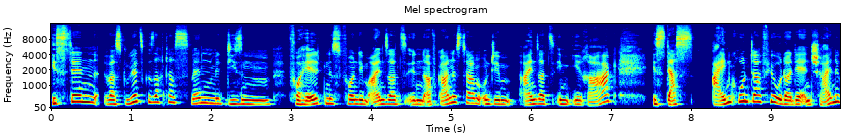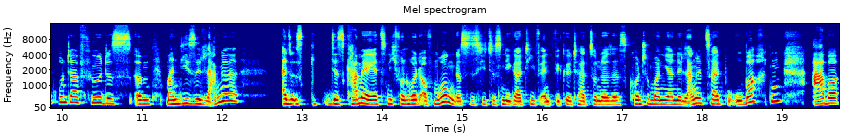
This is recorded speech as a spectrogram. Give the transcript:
Ist denn, was du jetzt gesagt hast, Sven, mit diesem Verhältnis von dem Einsatz in Afghanistan und dem Einsatz im Irak, ist das ein Grund dafür oder der entscheidende Grund dafür, dass ähm, man diese lange also es, das kam ja jetzt nicht von heute auf morgen, dass es sich das negativ entwickelt hat, sondern das konnte man ja eine lange Zeit beobachten. Aber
